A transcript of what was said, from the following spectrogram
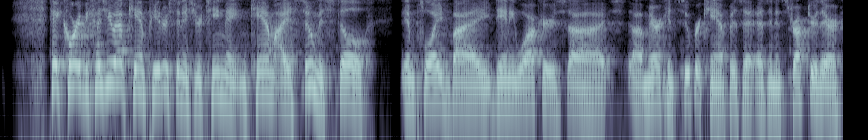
hey, Corey, because you have Cam Petersen as your teammate, and Cam, I assume, is still employed by Danny Walker's uh, American Super Camp as a, as an instructor there.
